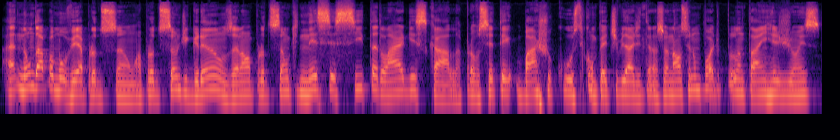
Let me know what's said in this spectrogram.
Ah, não dá para mover a produção. A produção de grãos é uma produção que necessita larga escala. Para você ter baixo custo e competitividade internacional, você não pode plantar em regiões,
